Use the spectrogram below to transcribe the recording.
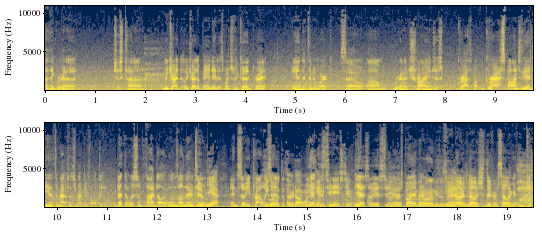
I think we're gonna just kind of we tried we tried to band-aid as much as we could, right? And it didn't work. So um, we're gonna try and just grasp grasp onto the idea that the map sensor might be faulty. Bet there was some five dollar ones on there too. Yeah. And so he probably He said, went with the $30 one. Yeah, it came in two days too. Yeah, so he assumed Yeah. it was probably a better one because it's thirty dollars. No, it's just a different seller getting get,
